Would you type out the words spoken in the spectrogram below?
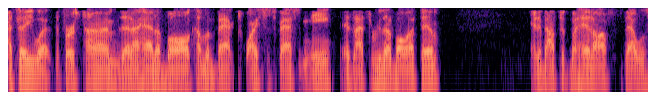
I tell you what, the first time that I had a ball coming back twice as fast as me as I threw that ball at them and about took my head off, that was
